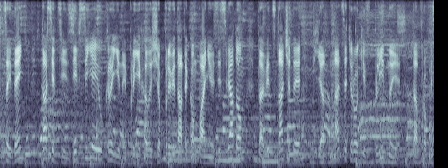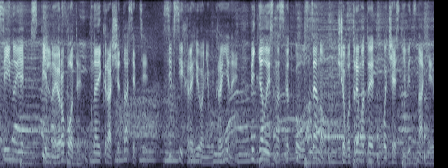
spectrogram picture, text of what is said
В цей день тасівці зі всієї України приїхали, щоб привітати компанію зі святом та відзначити 15 років плідної та професійної спільної роботи. Найкращі тасівці зі всіх регіонів України піднялись на святкову сцену, щоб отримати почесні відзнаки.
